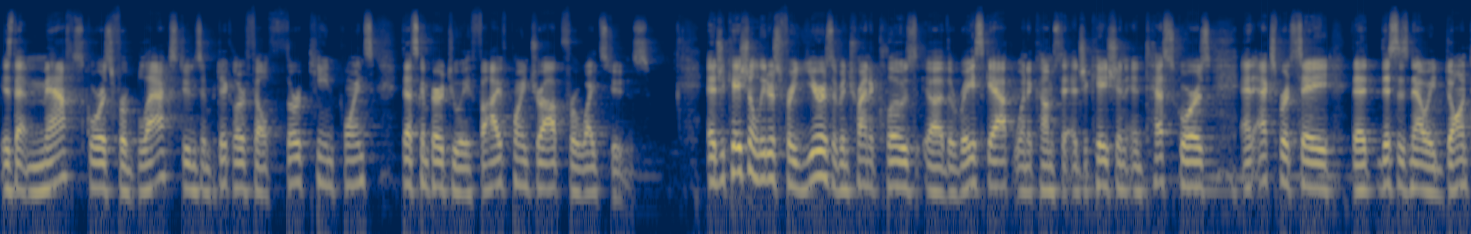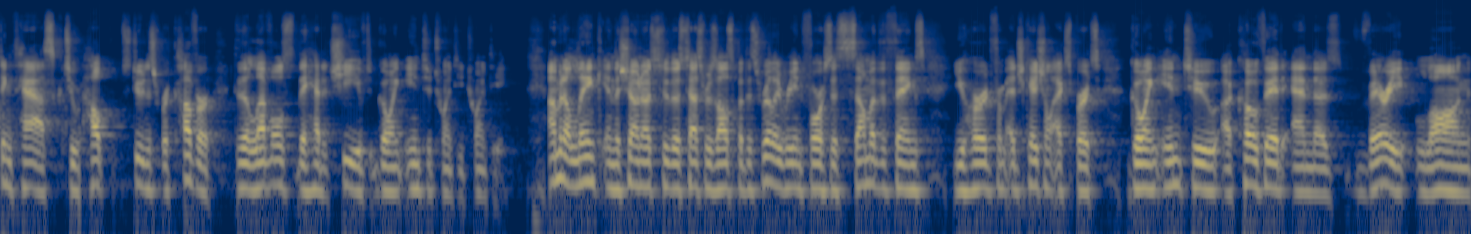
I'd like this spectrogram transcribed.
is that math scores for black students in particular fell 13 points. That's compared to a five point drop for white students. Educational leaders for years have been trying to close uh, the race gap when it comes to education and test scores, and experts say that this is now a daunting task to help students recover to the levels they had achieved going into 2020. I'm going to link in the show notes to those test results, but this really reinforces some of the things you heard from educational experts going into uh, COVID and those very long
